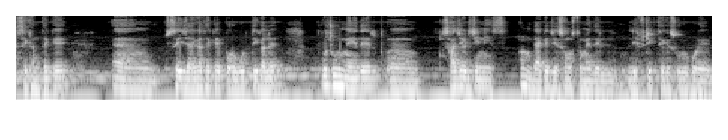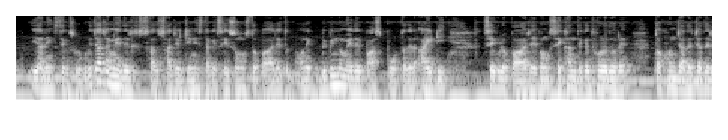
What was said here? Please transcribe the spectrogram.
সেখান থেকে সেই জায়গা থেকে পরবর্তীকালে প্রচুর মেয়েদের সাজের জিনিস ব্যাগে যে সমস্ত মেয়েদের লিপস্টিক থেকে শুরু করে ইয়ারিংস থেকে শুরু করে যা যা মেয়েদের সাজের জিনিস থাকে সেই সমস্ত পাওয়া যায়। অনেক বিভিন্ন মেয়েদের পাসপোর্ট তাদের আইডি সেগুলো পাওয়া যায় এবং সেখান থেকে ধরে ধরে তখন যাদের যাদের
